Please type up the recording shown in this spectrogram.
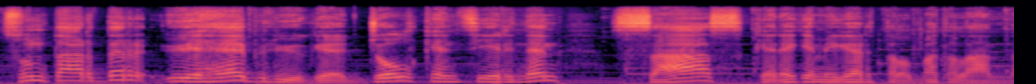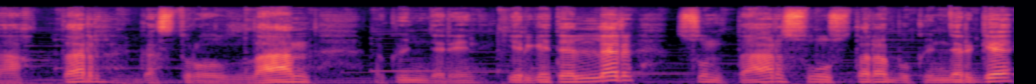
Сунтардар үйәһә бүлүүгә жол кәнсерінен саас керек эмегер талбат алааннаақтар гастроллан күндерин кергетеллер сунтар сулустара бу күндерге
